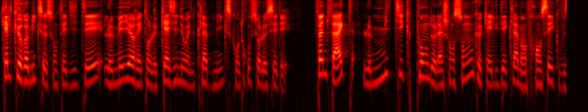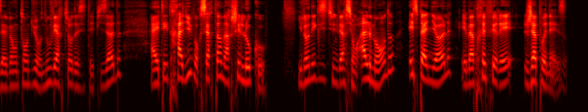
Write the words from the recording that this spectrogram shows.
Quelques remixes sont édités, le meilleur étant le Casino and Club Mix qu'on trouve sur le CD. Fun fact, le mythique pont de la chanson que Kylie déclame en français et que vous avez entendu en ouverture de cet épisode a été traduit pour certains marchés locaux. Il en existe une version allemande, espagnole et ma préférée, japonaise.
